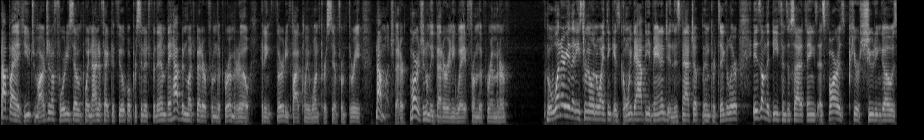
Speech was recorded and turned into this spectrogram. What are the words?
not by a huge margin. A 47.9 effective field goal percentage for them. They have been much better from the perimeter though, hitting 35.1% from three. Not much better, marginally better anyway from the perimeter. But one area that Eastern Illinois I think is going to have the advantage in this matchup in particular is on the defensive side of things. As far as pure shooting goes,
